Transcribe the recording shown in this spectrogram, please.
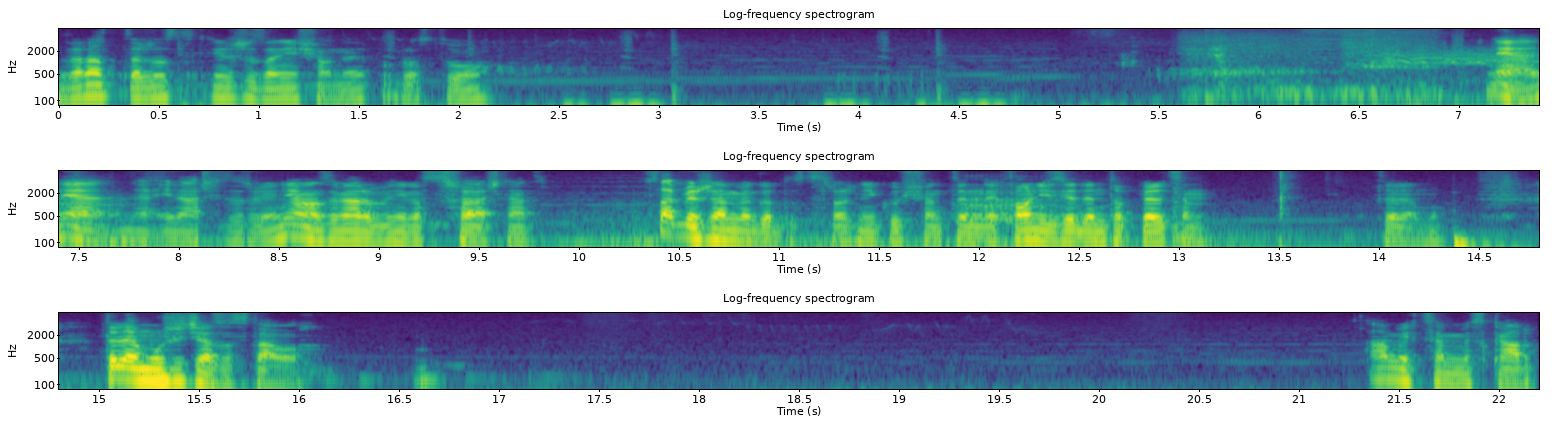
Zaraz też zostaniesz zaniesiony, po prostu. Nie, nie, nie, inaczej zrobię. Nie mam zamiaru w niego strzelać nawet. Zabierzemy go do strażników świątynnych. Oni z jednym topielcem. Tyle mu. Tyle mu życia zostało. A my chcemy skarb.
